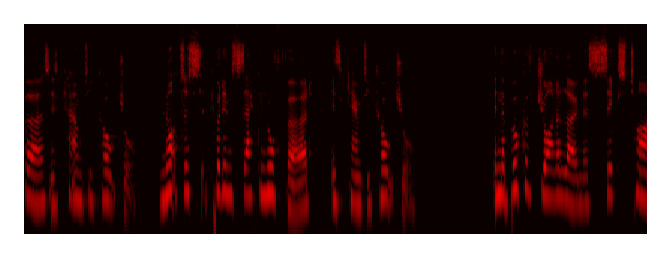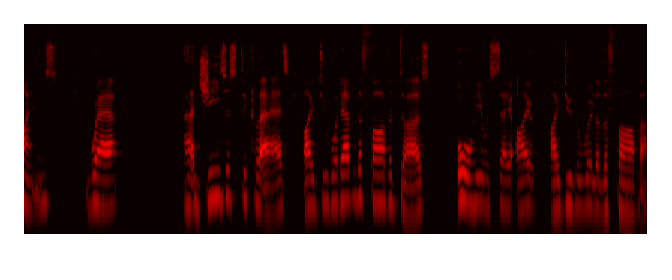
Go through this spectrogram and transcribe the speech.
first is countercultural. Not to put him second or third is countercultural. In the book of John alone, there's six times where uh, Jesus declares, I do whatever the Father does, or he will say, I, I do the will of the Father.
